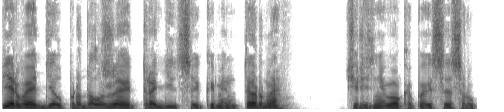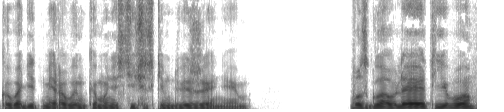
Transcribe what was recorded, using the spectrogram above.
Первый отдел продолжает традиции Коминтерна, через него КПСС руководит мировым коммунистическим движением. Возглавляет его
